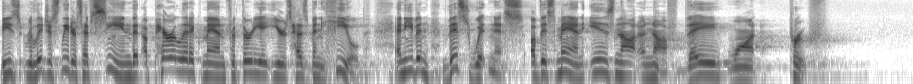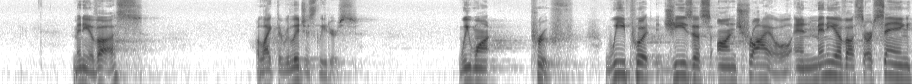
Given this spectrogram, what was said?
these religious leaders have seen that a paralytic man for 38 years has been healed. And even this witness of this man is not enough. They want proof. Many of us are like the religious leaders. We want proof. We put Jesus on trial, and many of us are saying,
